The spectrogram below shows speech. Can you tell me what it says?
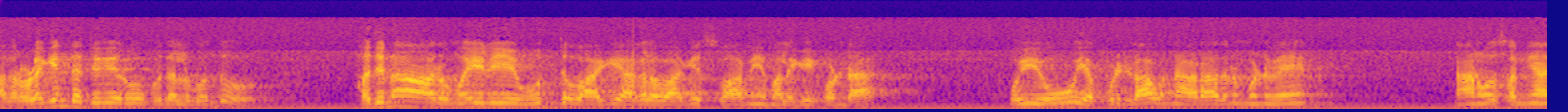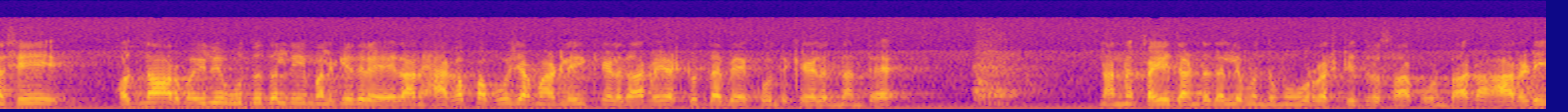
ಅದರೊಳಗಿಂದ ದಿವ್ಯ ರೂಪದಲ್ಲಿ ಬಂದು ಹದಿನಾರು ಮೈಲಿ ಉದ್ದವಾಗಿ ಅಗಲವಾಗಿ ಸ್ವಾಮಿ ಮಲಗಿಕೊಂಡ, ಅಯ್ಯೋ ಎಪ್ಪಡಿಡ ಒಂದು ಆರಾಧನೆ ಮಣ್ಣುವೆ ನಾನು ಸನ್ಯಾಸಿ, ಹದಿನಾರು ಮೈಲಿ ಉದ್ದದಲ್ಲಿ ನೀವು ಮಲಗಿದ್ರೆ ನಾನು ಹೇಗಪ್ಪ ಪೂಜೆ ಮಾಡಲಿ ಕೇಳಿದಾಗ, ಎಷ್ಟುದ್ದ ಬೇಕು ಅಂತ ಕೇಳಿದಂತೆ ನನ್ನ ಕೈ ದಂಡದಲ್ಲಿ ಒಂದು ಮೂರರಷ್ಟಿದ್ರು ಸಾಕು ಅಂದಾಗ, ಆರಡಿ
